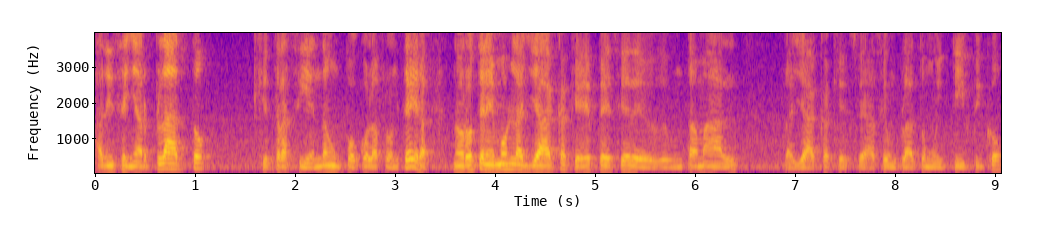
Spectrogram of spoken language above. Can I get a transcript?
a diseñar platos que trasciendan un poco la frontera. Nosotros tenemos la yaca, que es especie de, un tamal, la yaca que se hace un plato muy típico,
